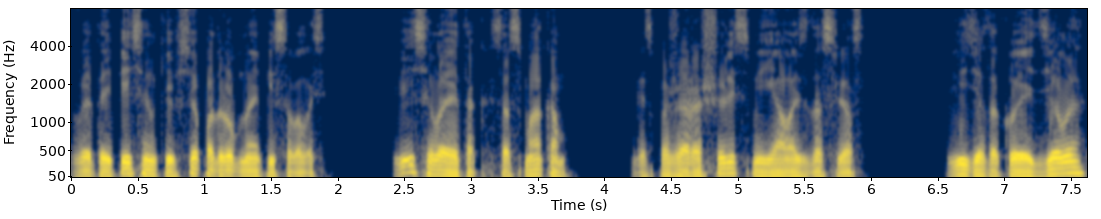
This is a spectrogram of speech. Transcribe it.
В этой песенке все подробно описывалось. Весело и так, со смаком. Госпожа Рашель смеялась до слез. Видя такое дело,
